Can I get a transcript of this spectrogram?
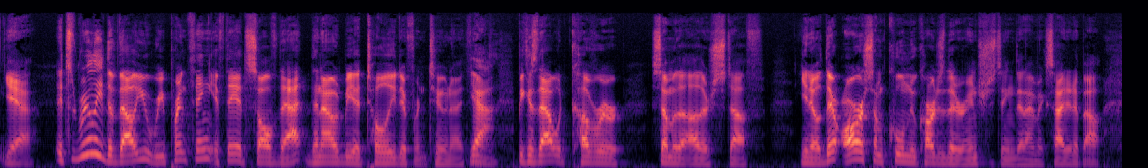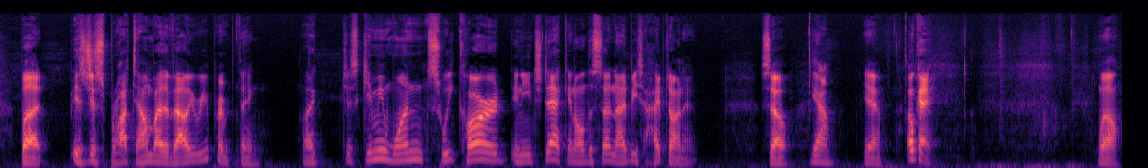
Yeah. It's really the value reprint thing. If they had solved that, then I would be a totally different tune, I think. Yeah. Because that would cover some of the other stuff. You know, there are some cool new cards that are interesting that I'm excited about, but it's just brought down by the value reprint thing. Like, just give me one sweet card in each deck, and all of a sudden I'd be hyped on it. So, Yeah. yeah. Okay. Well,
